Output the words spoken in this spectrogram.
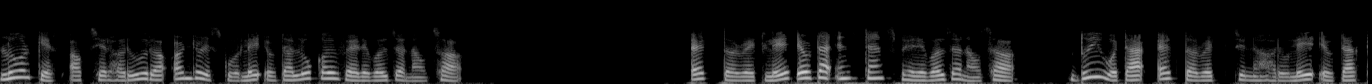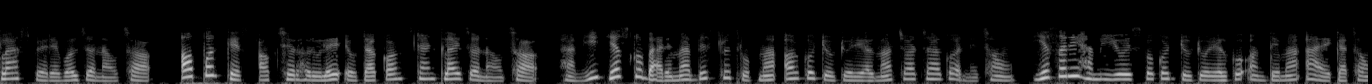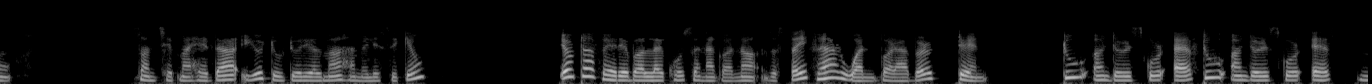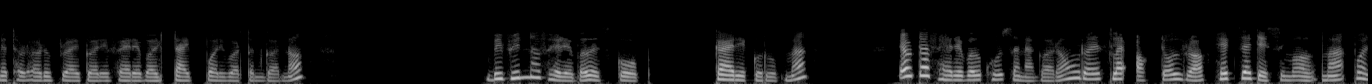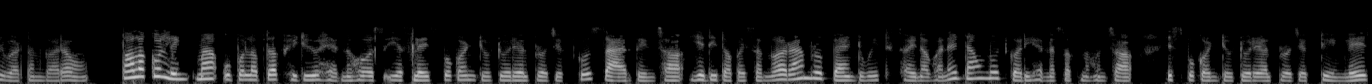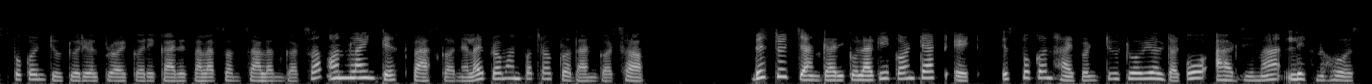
लोअर केस अक्षरहरू र अन्डरस्कोरले एउटा लोकल भेरिएबल जनाउँछ। एट द रेटले एउटा इन्स्टेन्स भेरिएबल जनाउँछ। दुईवटा एट द रेट चिन्हहरूले एउटा क्लास भेरिएबल जनाउँछ। अप्पर केस अक्षरहरूले एउटा कन्स्ट्यान्टलाई जनाउँछ। हामी यसको बारेमा विस्तृत रूपमा अर्को ट्युटोरियलमा चर्चा गर्नेछौं। यसरी हामी यो स्पोकन ट्युटोरियलको अन्त्यमा आएका छौं। संक्षेपमा हेर्दा यो ट्युटोरियलमा हामीले सिक्यौं। एउटा भेरिएबललाई घोषणा गर्न जस्तै var1 बराबर 10 to f to s मेथडहरु प्रयोग गरी भेरिएबल टाइप परिवर्तन गर्न विभिन्न भेरिएबल स्कोप कार्यको रूपमा एउटा भेरिएबल घोषणा गरौँ र यसलाई अक्टल र हेक्साडेसिमलमा परिवर्तन गरौँ। तलको लिंकमा उपलब्ध भिडियो हेर्नुहोस्। यसले स्पोकन ट्युटोरियल प्रोजेक्टको सार दिन्छ। यदि तपाईसँग राम्रो ब्यान्डविड्थ छैन भने डाउनलोड गरी हेर्न सक्नुहुन्छ। स्पोकन ट्युटोरियल प्रोजेक्ट टिमले स्पोकन ट्युटोरियल प्रयोग गरी कार्यशाला सञ्चालन गर्छ अनलाइन टेस्ट पास गर्नेलाई प्रमाणपत्र प्रदान गर्छ। विस्तृत जानकारीको लागि contactspoken tutorialorg मा लेख्नुहोस्।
